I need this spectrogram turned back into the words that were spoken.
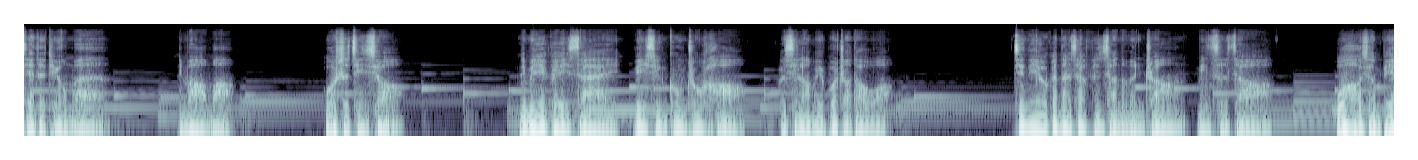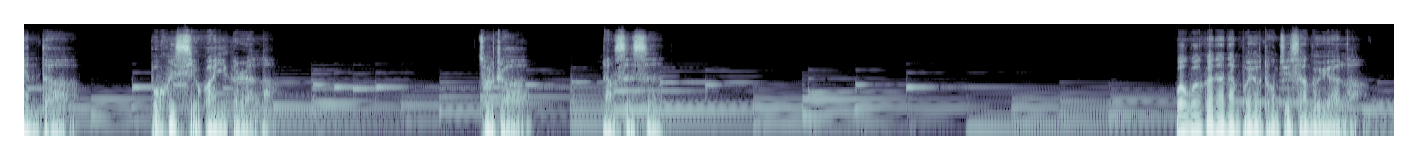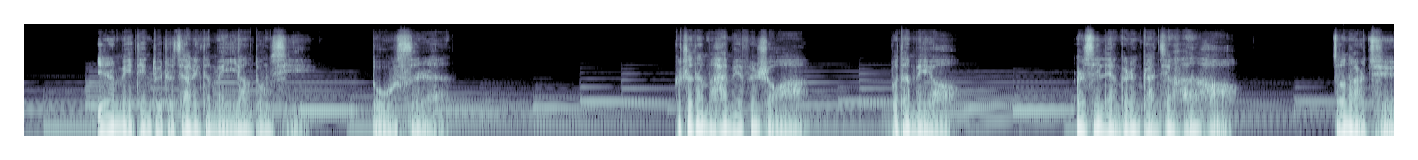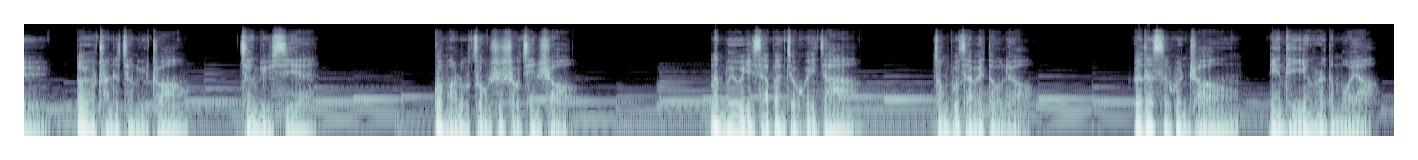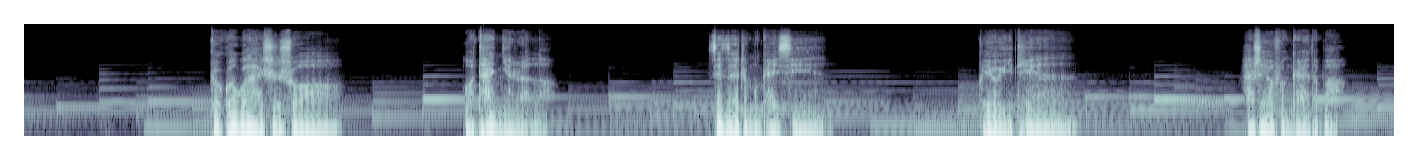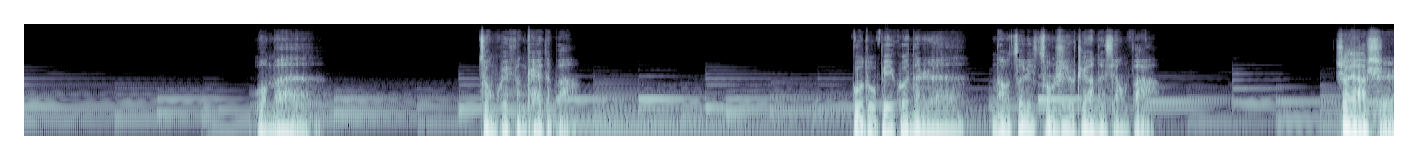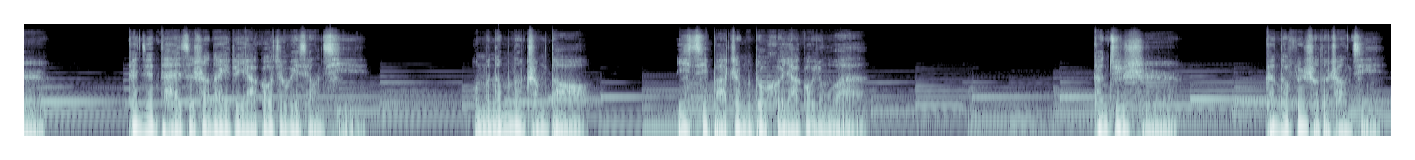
亲爱的听友们，你们好吗？我是锦绣，你们也可以在微信公众号和新浪微博找到我。今天要跟大家分享的文章名字叫《我好像变得不会喜欢一个人了》，作者杨思思。关关和她男朋友同居三个月了。依然每天对着家里的每一样东西，睹物思人。可是他们还没分手啊，不但没有，而且两个人感情很好，走哪儿去都要穿着情侣装、情侣鞋，过马路总是手牵手。男朋友一下班就回家，从不在外逗留，和他厮混成连体婴儿的模样。可关关还是说。我太粘人了，现在这么开心，可有一天还是要分开的吧？我们总会分开的吧？孤独悲观的人脑子里总是有这样的想法。刷牙时，看见台子上那一堆牙膏，就会想起，我们能不能撑到？一起把这么多盒牙膏用完。看剧时，看到分手的场景，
